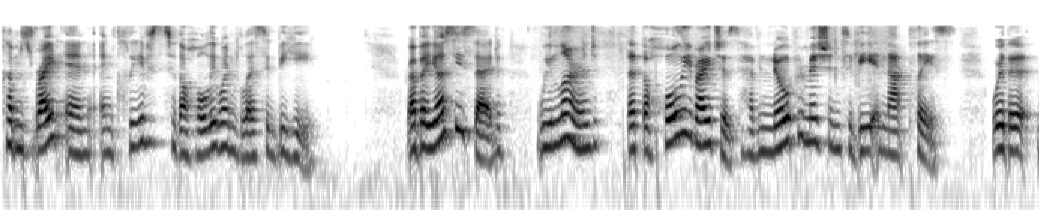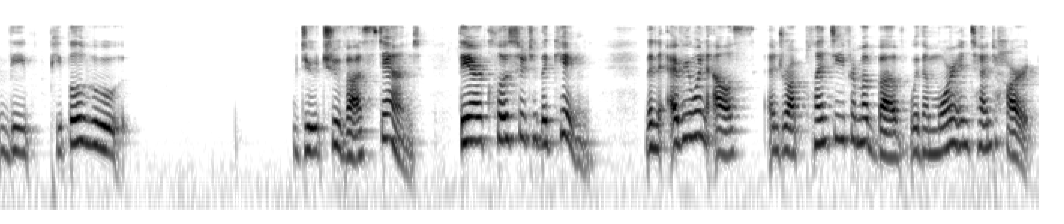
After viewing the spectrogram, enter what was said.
comes right in and cleaves to the Holy One, blessed be He. Rabbi Yossi said, We learned that the holy righteous have no permission to be in that place where the, the people who do tshuva stand. They are closer to the king than everyone else and draw plenty from above with a more intent heart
